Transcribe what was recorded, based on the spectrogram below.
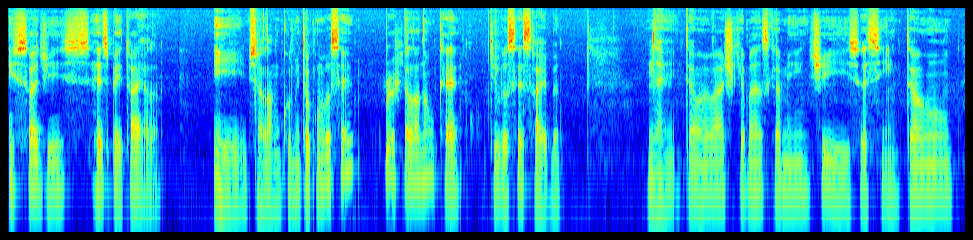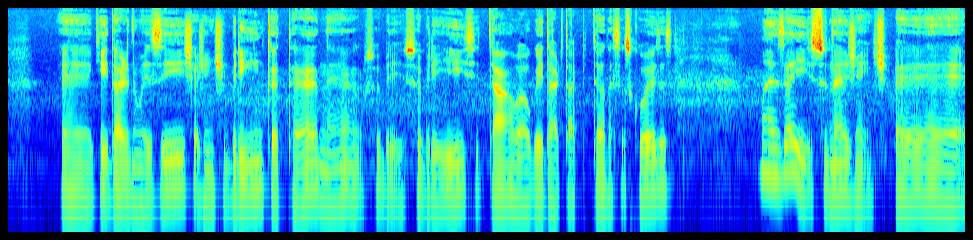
isso só diz respeito a ela. E se ela não comentou com você, porque ela não quer que você saiba né? Então eu acho que é basicamente isso, assim. Então, é, gaydar não existe, a gente brinca até, né, sobre, sobre isso e tal, o gaydar tá pitando essas coisas. Mas é isso, né, gente? É,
